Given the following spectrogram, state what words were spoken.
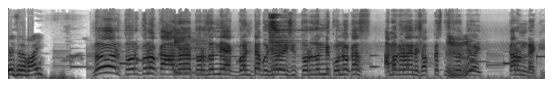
এই ভাই। তোর তোর কোনো কাজ হয় না তোর জন্য এক ঘণ্টা বসে রয়েছি তোর জন্য কোনো কাজ আমাকে হয় না সব কাজ হয়। কারণটা কি?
